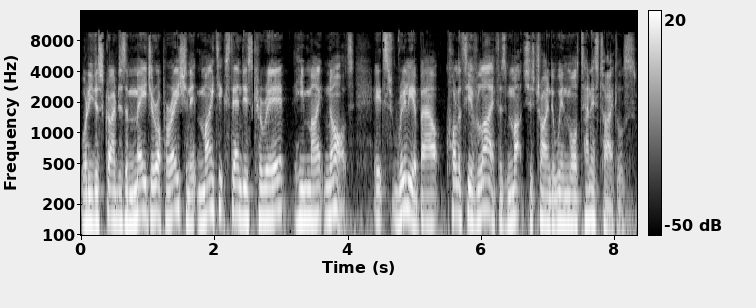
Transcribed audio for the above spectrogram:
what he described as a major operation. It might extend his career, he might not. It's really about quality of life as much as trying to win more tennis titles.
